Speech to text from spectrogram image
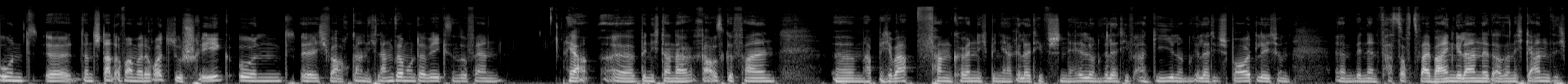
Und äh, dann stand auf einmal der Rollstuhl schräg und äh, ich war auch gar nicht langsam unterwegs. Insofern, ja, äh, bin ich dann da rausgefallen ähm, habe mich aber abfangen können. Ich bin ja relativ schnell und relativ agil und relativ sportlich und ähm, bin dann fast auf zwei Beinen gelandet, also nicht ganz. Ich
